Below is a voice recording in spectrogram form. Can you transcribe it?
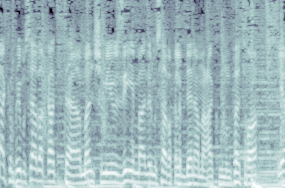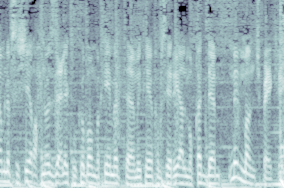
وياكم في مسابقة آه، Munch Museum هذه المسابقة اللي بديناها معاكم من فترة. اليوم نفس الشيء راح نوزع لكم كوبون بقيمة آه، 250 ريال مقدم من Munch Bakery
